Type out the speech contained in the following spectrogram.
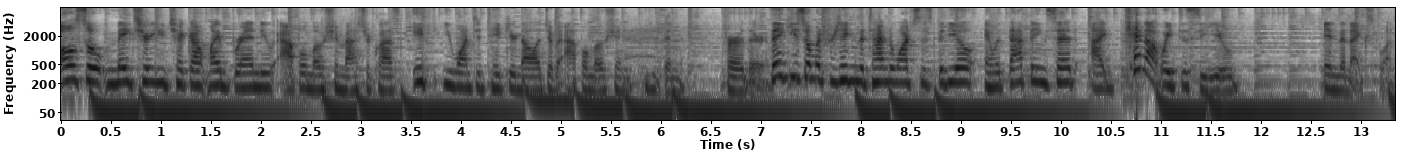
Also, make sure you check out my brand new Apple Motion Masterclass if you want to take your knowledge of Apple Motion even further. Thank you so much for taking the time to watch this video. And with that being said, I cannot wait to see you in the next one.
